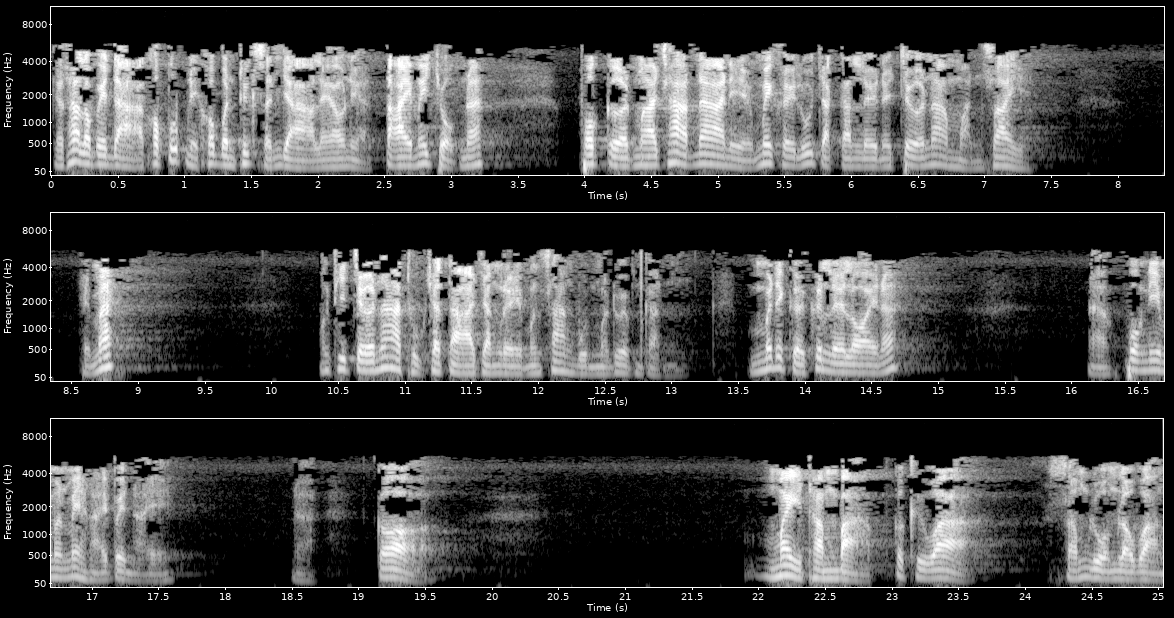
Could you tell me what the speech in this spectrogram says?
แต่ถ้าเราไปด่าเขาปุ๊บเนี่ยเขาบันทึกสัญญาแล้วเนี่ย ตายไม่จบนะ พอเกิดมาชาติหน้าเนี่ย ไม่เคยรู้จักกันเลยเนี่ยเจอหน้าหมันไส้ เห็นไหม บางทีเจอหน้าถูกชะตาจังเลย มันสร้างบุญมาด้วยเหมือนกัน มันไม่ได้เกิดขึ้นลอยๆนะนะพวกนี้มันไม่หายไปไหนนะก็ไม่ทำบาปก็คือว่าสำรวมระวัง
